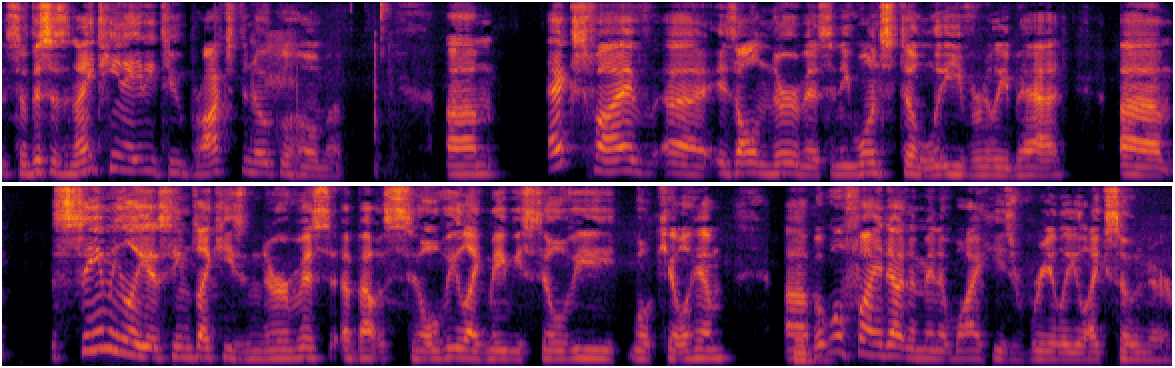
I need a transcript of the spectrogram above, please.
So this is 1982, Broxton, Oklahoma. Um, X5 uh, is all nervous and he wants to leave really bad. Um, seemingly, it seems like he's nervous about Sylvie, like maybe Sylvie will kill him. Uh, Mhm. But we'll find out in a minute why he's really like so nervous.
